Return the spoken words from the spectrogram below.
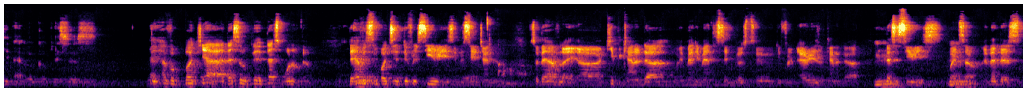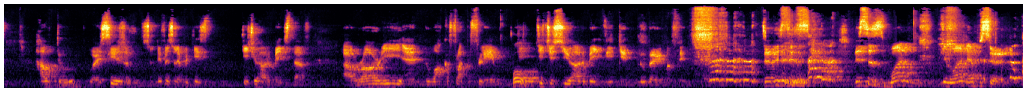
eat at local places. They have a bunch. Yeah, that's a, that's one of them. They have a bunch of different series in the same channel. So they have like uh, Keep It Canada, where Matty Matheson goes to different areas of Canada. Mhm. That's a series by Mhm. itself. And then there's How To, where a series of different celebrities teach you how to make stuff. Uh, Rory and Waka Flocka Flame te- teaches you how to make vegan blueberry muffins. so this is this is one in one episode of.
